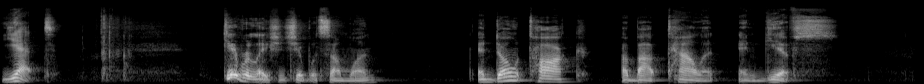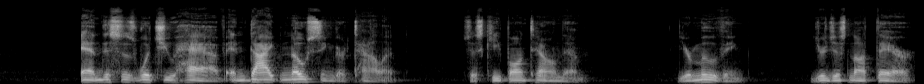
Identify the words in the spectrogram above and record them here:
Yet. Get a relationship with someone and don't talk about talent and gifts. And this is what you have, and diagnosing their talent. Just keep on telling them you're moving, you're just not there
